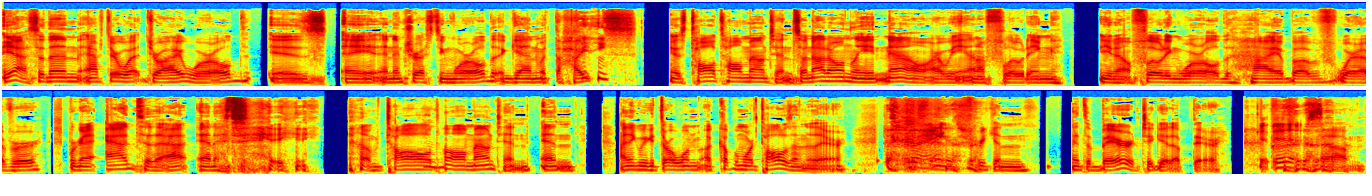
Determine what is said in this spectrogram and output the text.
Yeah, so then after Wet Dry World is a an interesting world again with the heights. Is tall, tall mountain. So not only now are we in a floating, you know, floating world high above wherever, we're gonna add to that, and it's a um, tall, tall mountain, and I think we could throw one, a couple more talls into there. Right. It's freaking, it's a bear to get up there. It is. Um,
